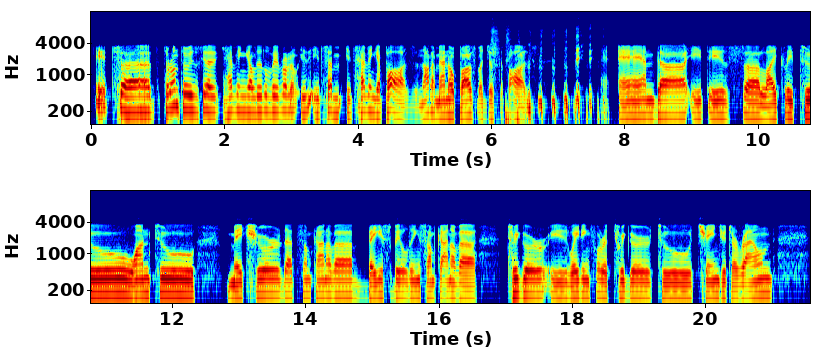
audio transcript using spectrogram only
It's uh, Toronto is uh, having a little bit. Of, it, it's a, it's having a pause, not a menopause, but just a pause, and uh, it is uh, likely to want to make sure that some kind of a base building, some kind of a trigger is waiting for a trigger to change it around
